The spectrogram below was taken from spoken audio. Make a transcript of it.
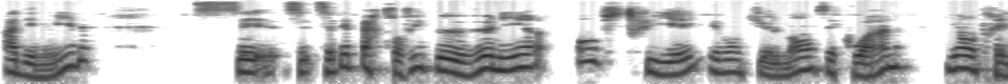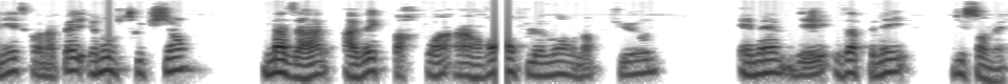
adénoïdes, cette hypertrophie peut venir obstruer éventuellement ces coins et entraîner ce qu'on appelle une obstruction nasale avec parfois un ronflement nocturne et même des apnées du sommeil.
